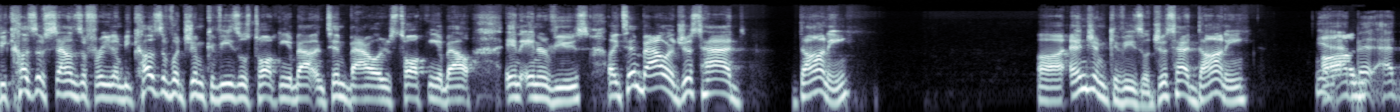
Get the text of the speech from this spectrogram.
because of Sounds of Freedom, because of what Jim Caviezel's talking about and Tim Ballard's talking about in interviews, like Tim Ballard just had Donnie uh, and Jim Caviezel just had Donnie. Yeah, on- at, at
